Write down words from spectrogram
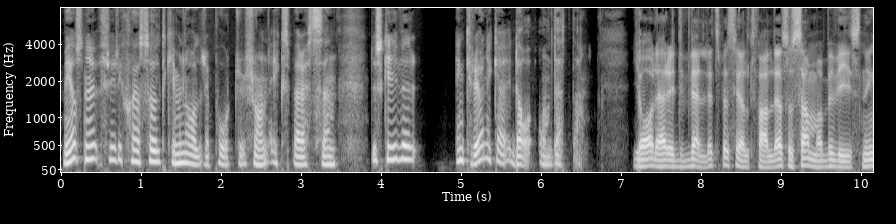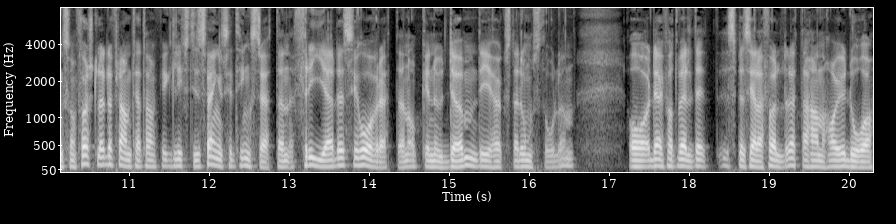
Med oss nu Fredrik Sjöshult, kriminalreporter från Expressen. Du skriver en krönika idag om detta. Ja, det här är ett väldigt speciellt fall. Det är alltså samma bevisning som först ledde fram till att han fick livstidsfängelse i tingsrätten, friades i hovrätten och är nu dömd i Högsta domstolen. Och det har fått väldigt speciella följder detta. Han har ju då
